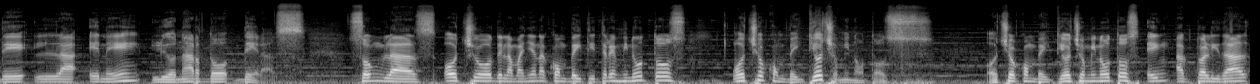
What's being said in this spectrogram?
de la NE, Leonardo Deras. Son las 8 de la mañana con 23 minutos, 8 con 28 minutos. 8 con 28 minutos en actualidad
